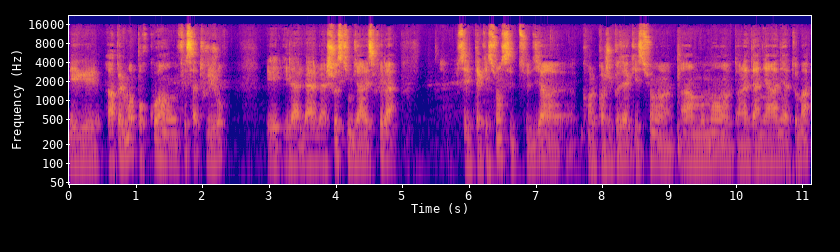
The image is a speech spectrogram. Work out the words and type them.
mais rappelle-moi pourquoi on fait ça tous les jours. Et, la, chose qui me vient à l'esprit là, c'est ta question, c'est de se dire euh, quand, j'ai posé la question euh, à un moment dans la dernière année à Thomas,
